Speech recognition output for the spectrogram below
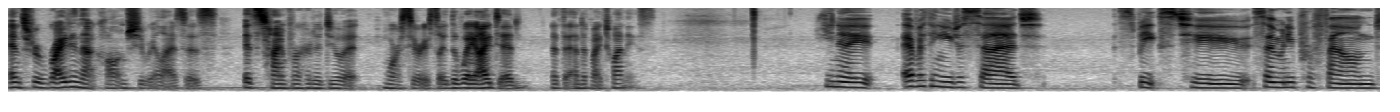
And through writing that column she realizes it's time for her to do it more seriously the way i did at the end of my 20s You know, everything you just said speaks to so many profound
